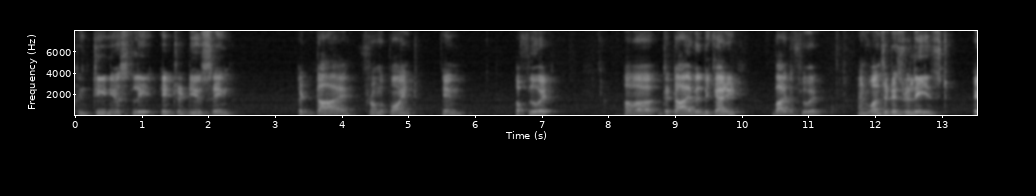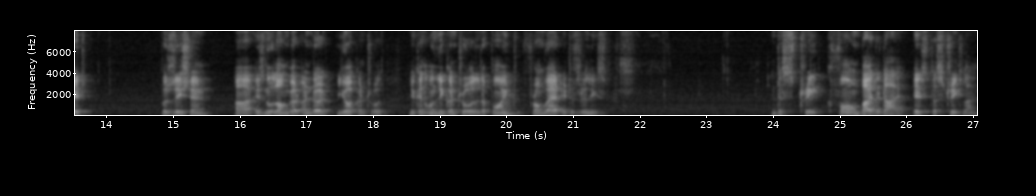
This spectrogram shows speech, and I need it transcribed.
continuously introducing a dye from a point in a fluid. Uh, the dye will be carried by the fluid and once it is released, its position uh, is no longer under your control. You can only control the point from where it is released. The streak formed by the dye is the streak line.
